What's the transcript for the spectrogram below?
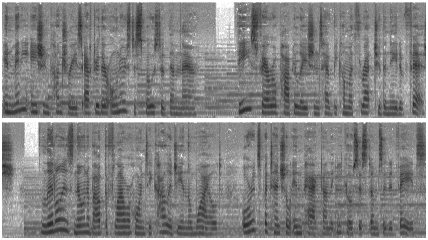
in many Asian countries after their owners disposed of them there. These feral populations have become a threat to the native fish. Little is known about the flower horn's ecology in the wild or its potential impact on the ecosystems it invades.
